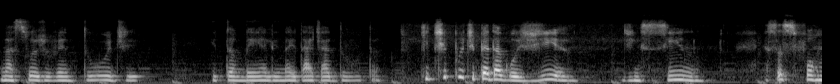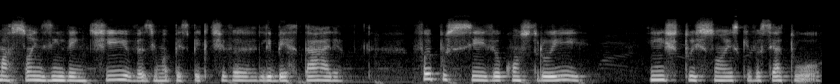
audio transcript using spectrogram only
na sua juventude e também ali na idade adulta. Que tipo de pedagogia, de ensino, essas formações inventivas e uma perspectiva libertária foi possível construir em instituições que você atuou?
